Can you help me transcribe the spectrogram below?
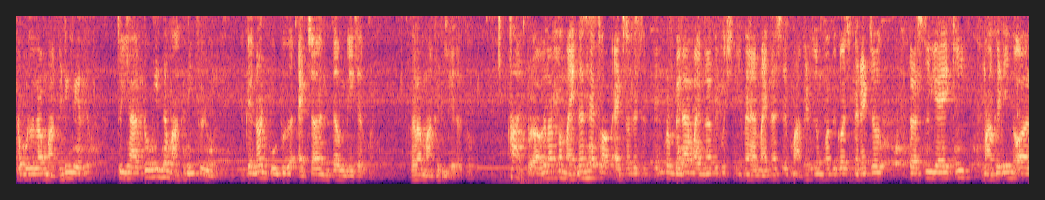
सपोज़ अगर आप मार्केटिंग ले रहे हो तो you have to be in the marketing field only you can not go to the H R in the major one अगर आप मार्केटिंग ले रहे हो तो। हाँ अगर आपका माइनर है तो आप एच आर ले सकते हैं पर मेरा माइनर भी कुछ नहीं मैं माइनर सिर्फ़ मार्केटिंग लूँगा बिकॉज़ मैंने जो ट्रस्ट लिया है कि मार्केटिंग और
